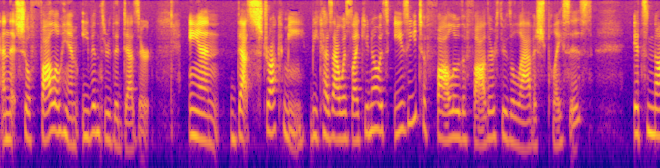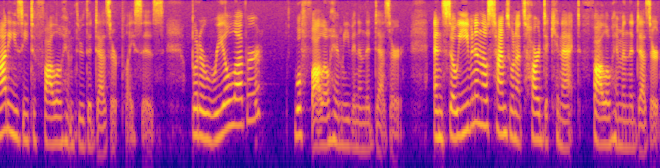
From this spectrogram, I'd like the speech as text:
and that she'll follow him even through the desert. And that struck me because I was like, you know, it's easy to follow the Father through the lavish places. It's not easy to follow him through the desert places. But a real lover will follow him even in the desert. And so, even in those times when it's hard to connect, follow him in the desert.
